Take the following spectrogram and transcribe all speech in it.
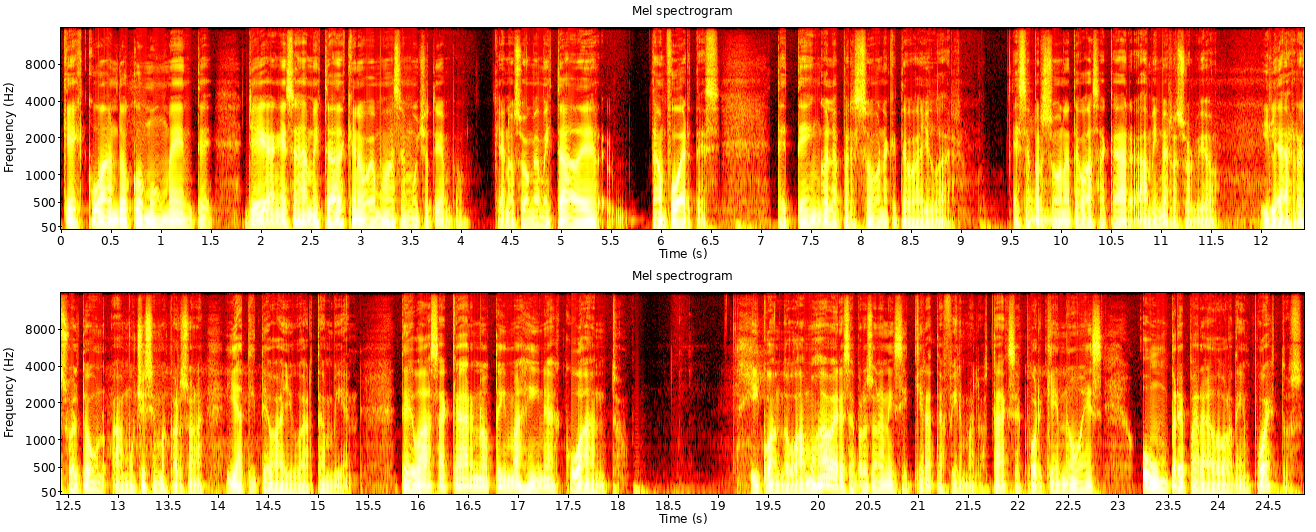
que es cuando comúnmente llegan esas amistades que no vemos hace mucho tiempo, que no son amistades tan fuertes. Te tengo la persona que te va a ayudar. Esa persona te va a sacar, a mí me resolvió y le has resuelto a muchísimas personas y a ti te va a ayudar también. Te va a sacar, no te imaginas cuánto Y cuando vamos a ver, esa persona ni siquiera te firma los taxes porque no es un preparador de impuestos.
